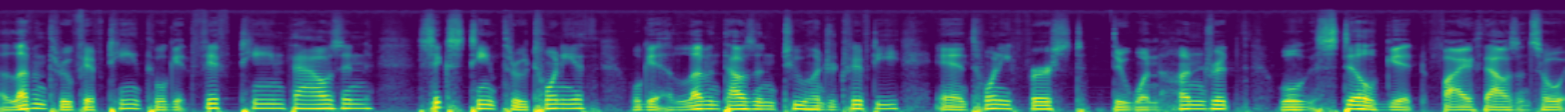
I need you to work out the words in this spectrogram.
11th through 15th will get 15,000. 16th through 20th will get 11,250 and 21st through 100th will still get 5,000. So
